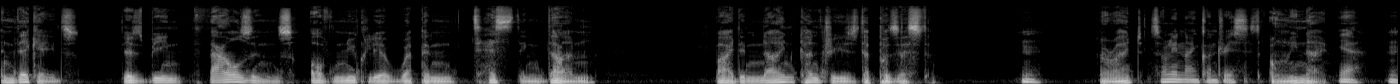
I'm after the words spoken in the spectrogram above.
and decades, there's been thousands of nuclear weapon testing done by the nine countries that possess them. All right? it's only nine countries It's only nine. yeah Hmm.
